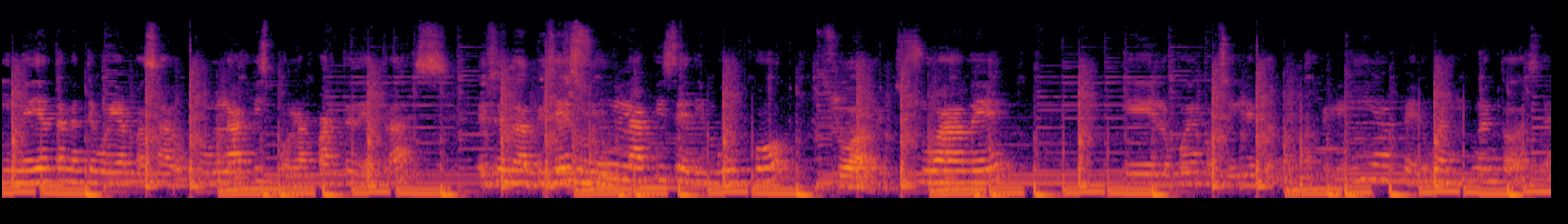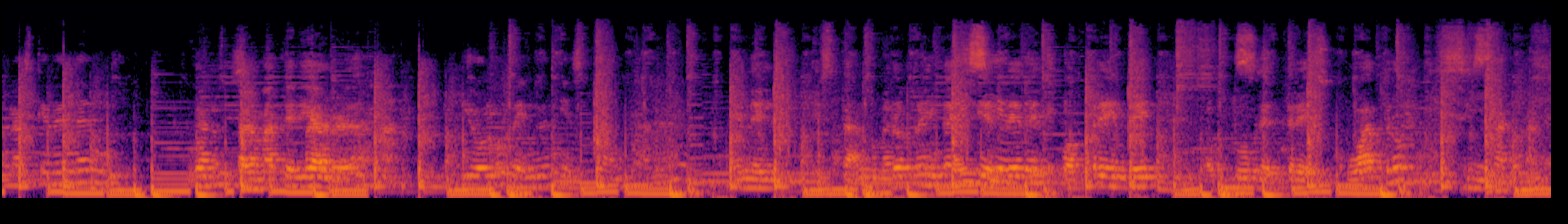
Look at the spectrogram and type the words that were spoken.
Inmediatamente voy a pasar un lápiz por la parte de atrás. Ese lápiz Es es un un lápiz de dibujo suave. suave. eh, lo pueden conseguir en cualquier papelería, pero bueno, no en todas, en las que venden. Bueno, para material, ¿verdad? Ajá. Yo lo vendo en mi stand. En el stand número 37 de Expo Aprende, octubre 3, 4 y 5. Exactamente.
